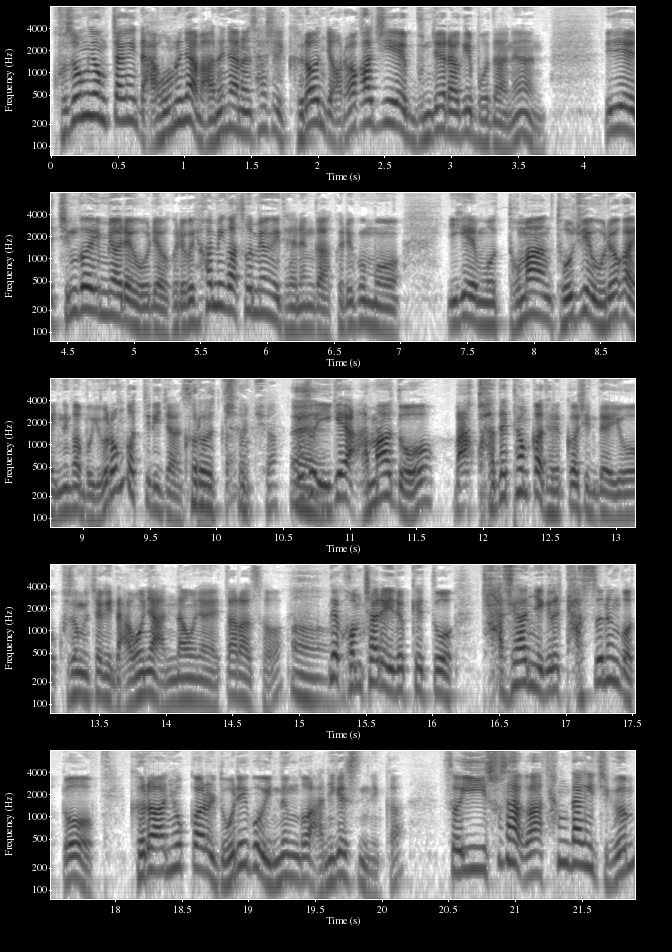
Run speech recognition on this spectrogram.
구속영장이 나오느냐 마느냐는 사실 그런 여러 가지의 문제라기보다는 이제 증거인멸의 우려 그리고 혐의가 소명이 되는가 그리고 뭐 이게 뭐 도망 도주의 우려가 있는가 뭐 이런 것들이지 않습니까? 그렇죠. 그렇죠. 그래서 네. 이게 아마도 막 과대평가 될 것인데 요 구속영장이 나오냐 안 나오냐에 따라서 어. 근데 검찰이 이렇게 또 자세한 얘기를 다 쓰는 것도 그러한 효과를 노리고 있는 거 아니겠습니까? 그래서 이 수사가 상당히 지금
